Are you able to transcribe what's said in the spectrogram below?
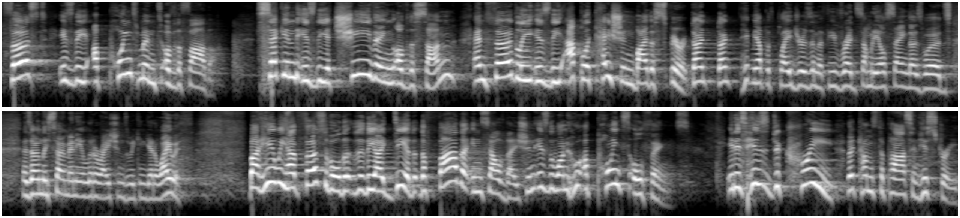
First is the appointment of the Father. Second is the achieving of the Son. And thirdly is the application by the Spirit. Don't, don't hit me up with plagiarism if you've read somebody else saying those words. There's only so many alliterations we can get away with. But here we have, first of all, the, the, the idea that the Father in salvation is the one who appoints all things. It is his decree that comes to pass in history.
